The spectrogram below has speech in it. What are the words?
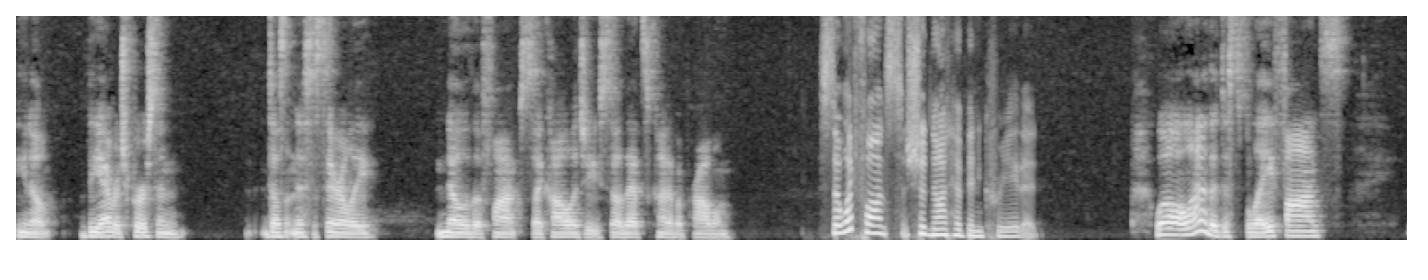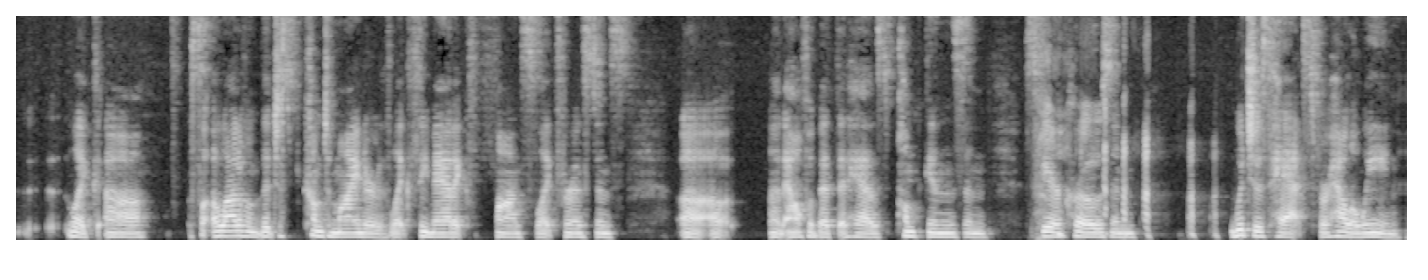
you know, the average person doesn't necessarily know the font psychology. So that's kind of a problem. So, what fonts should not have been created? Well, a lot of the display fonts, like uh, a lot of them that just come to mind are like thematic fonts, like, for instance, uh, uh an alphabet that has pumpkins and scarecrows and witches' hats for Halloween.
